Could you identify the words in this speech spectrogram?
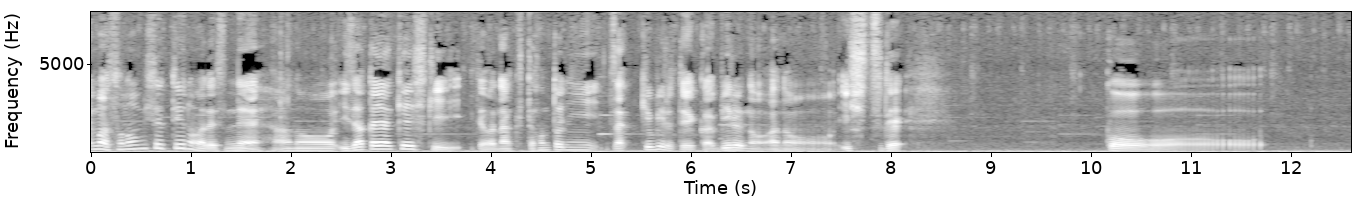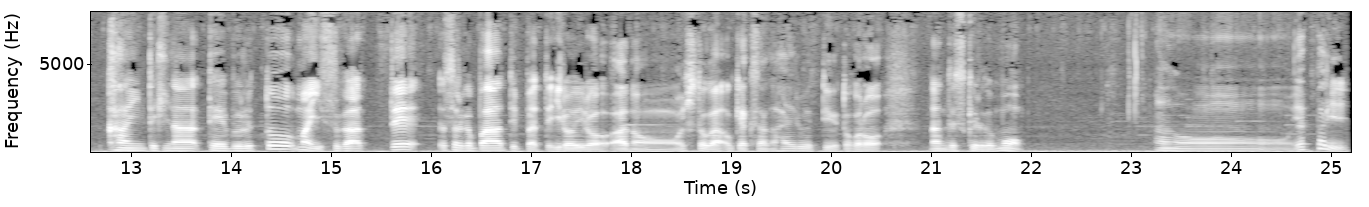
でまあそのお店っていうのはですねあの居酒屋形式ではなくて本当に雑居ビルというかビルのあの一室でこう簡易的なテーブルと、まあ、椅子があってそれがバーっていっぱいあっていろいろあの人がお客さんが入るっていうところなんですけれどもあのやっぱり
